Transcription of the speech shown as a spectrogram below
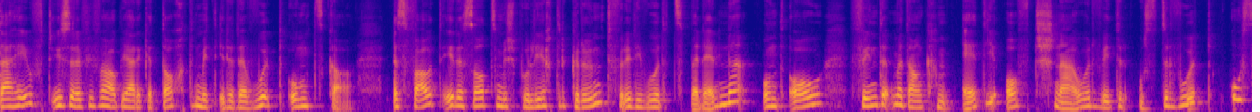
Der hilft unserer 5,5-jährigen Tochter, mit ihrer Wut umzugehen. Es fällt ihr so zum Beispiel leichter Gründe, für ihre Wut zu benennen. Und auch findet man dank dem Edi oft schneller wieder aus der Wut raus.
